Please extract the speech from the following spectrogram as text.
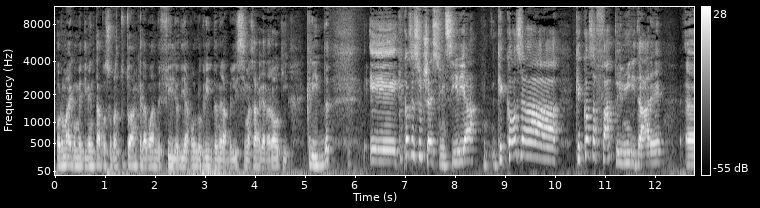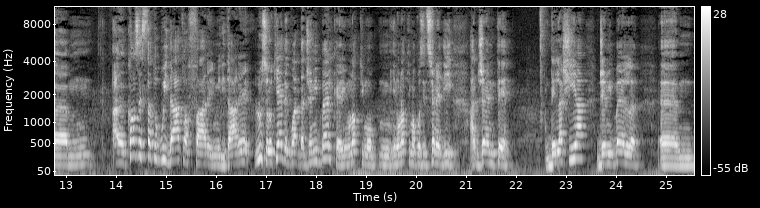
ormai come è diventato soprattutto anche da quando è figlio di Apollo Creed nella bellissima saga da Rocky Creed. E che cosa è successo in Siria? Che cosa, che cosa ha fatto il militare? Um, cosa è stato guidato a fare il militare? Lui se lo chiede, guarda Jenny Bell che è in, un ottimo, in un'ottima posizione di agente della CIA. Jamie Bell ehm,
